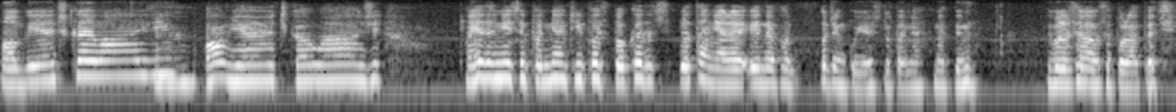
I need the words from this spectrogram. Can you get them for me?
Owieczka łazi. Mhm. Owieczka łazi. A ja nie chcę podnieść i pokazać latania, ale jednak podziękuję z latania na tym. Wolę sama sobie polatać.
